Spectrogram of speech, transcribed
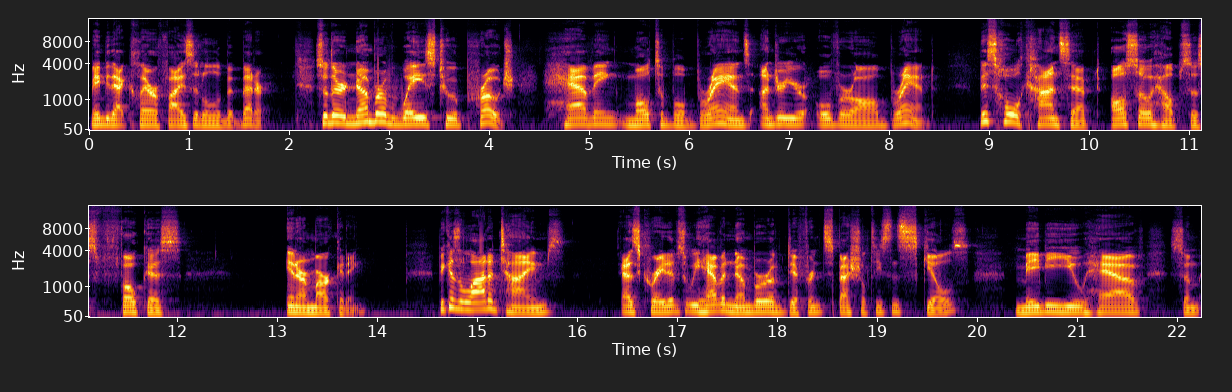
Maybe that clarifies it a little bit better. So there are a number of ways to approach having multiple brands under your overall brand. This whole concept also helps us focus in our marketing. Because a lot of times, as creatives, we have a number of different specialties and skills. Maybe you have some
